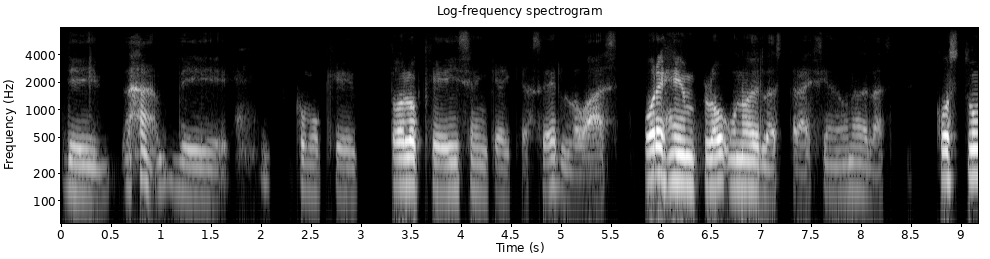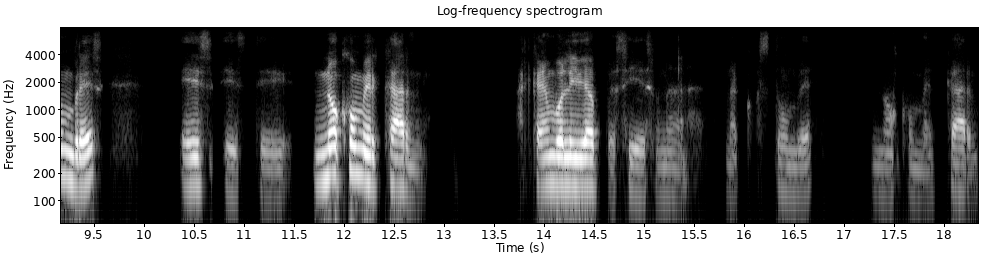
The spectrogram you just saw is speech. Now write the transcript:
de, de como que todo lo que dicen que hay que hacer, lo hace. Por ejemplo, una de las tradiciones, una de las costumbres es este no comer carne. Acá en Bolivia, pues sí, es una, una costumbre no comer carne.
